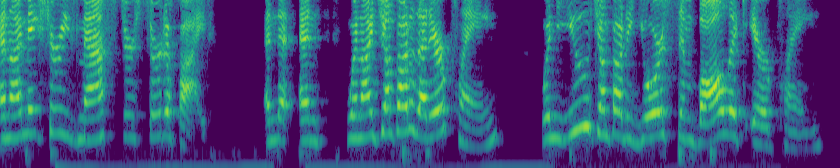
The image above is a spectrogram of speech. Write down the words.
and I make sure he's master certified. And that and when I jump out of that airplane, when you jump out of your symbolic airplane,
